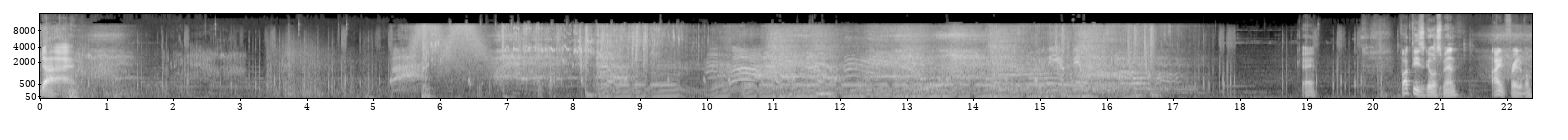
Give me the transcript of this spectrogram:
Die. Okay. Fuck these ghosts, man. I ain't afraid of them.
